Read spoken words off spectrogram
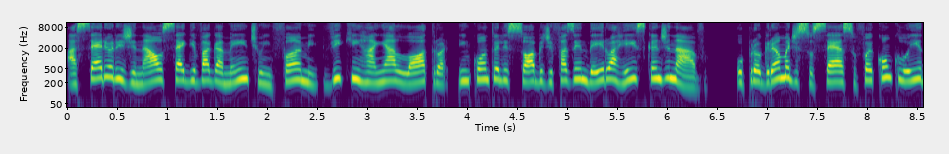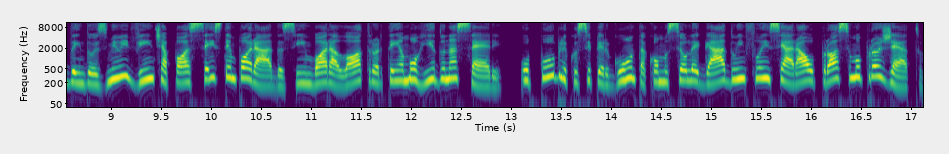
a série original segue vagamente o infame viking Ragnar Lothbrok enquanto ele sobe de fazendeiro a rei escandinavo. O programa de sucesso foi concluído em 2020 após seis temporadas e, embora Lothbrok tenha morrido na série, o público se pergunta como seu legado influenciará o próximo projeto.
